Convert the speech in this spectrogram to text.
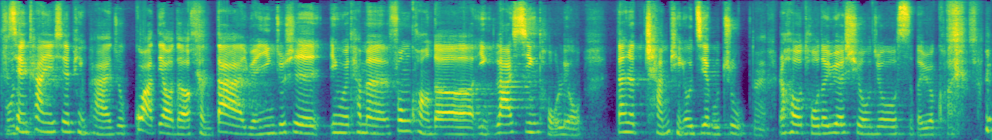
之前看一些品牌就挂掉的很大原因，就是因为他们疯狂的引拉新投流，但是产品又接不住。对，然后投的越凶，就死的越快。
